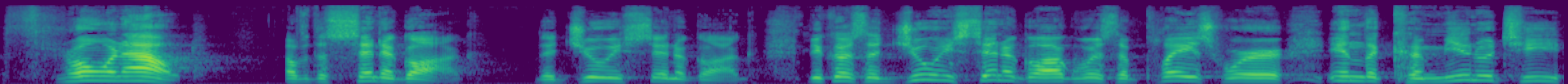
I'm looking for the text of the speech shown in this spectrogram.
thrown out of the synagogue the Jewish synagogue. Because the Jewish synagogue was the place where in the community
